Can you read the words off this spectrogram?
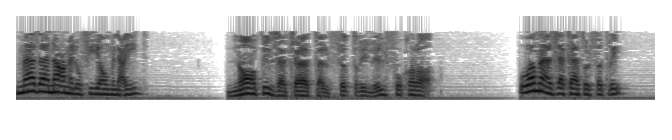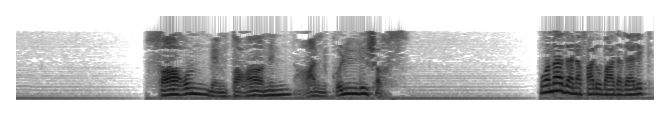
ماذا نعمل في يوم العيد؟ نعطي زكاة الفطر للفقراء وما زكاة الفطر؟ صاع من طعام عن كل شخص وماذا نفعل بعد ذلك؟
